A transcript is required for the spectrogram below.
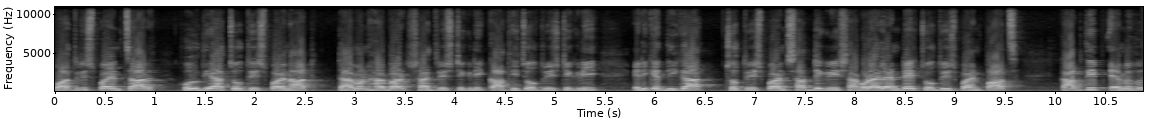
পঁয়ত্রিশ পয়েন্ট চার, হলদিয়া চৌত্রিশ পয়েন্ট আট, ডায়মন্ড হারবার সাঁত্রিশ ডিগ্রি, কাথি চৌত্রিশ ডিগ্রি, এদিকে দীঘা ছত্রিশ পয়েন্ট সাত ডিগ্রি, সাগর আইল্যান্ডে চৌত্রিশ পয়েন্ট পাঁচ কাকদ্বীপ এমএফও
